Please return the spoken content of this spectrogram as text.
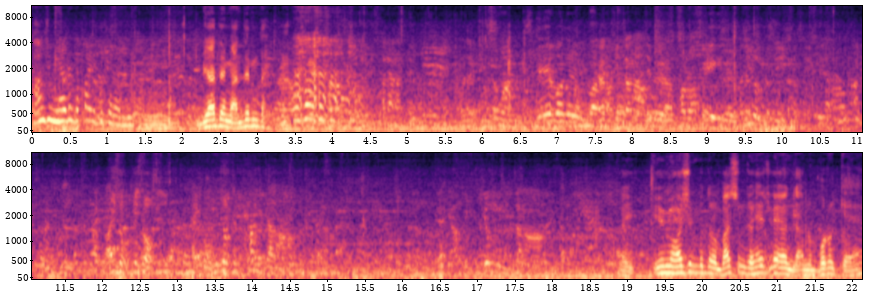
광주 미아들도 빨리 붙어라. 음, 미아되면 안 됩니다. 음. 아이, 유명하신 분들은 말씀 좀 해줘야 나는 모를게.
